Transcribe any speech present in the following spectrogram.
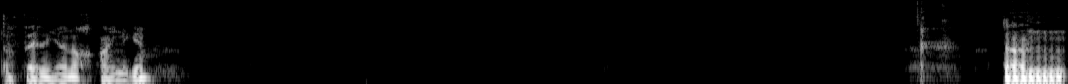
da fehlen ja noch einige. Dann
